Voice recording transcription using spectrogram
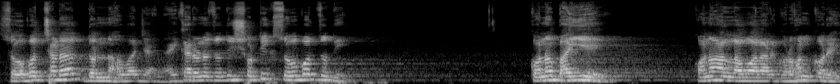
সোহবত ছাড়া ধন্য হওয়া যায় না। এই কারণে যদি সঠিক সোহবত যদি কোনো ভাইয়ে, কোনো আল্লাহওয়ালার গ্রহণ করে,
